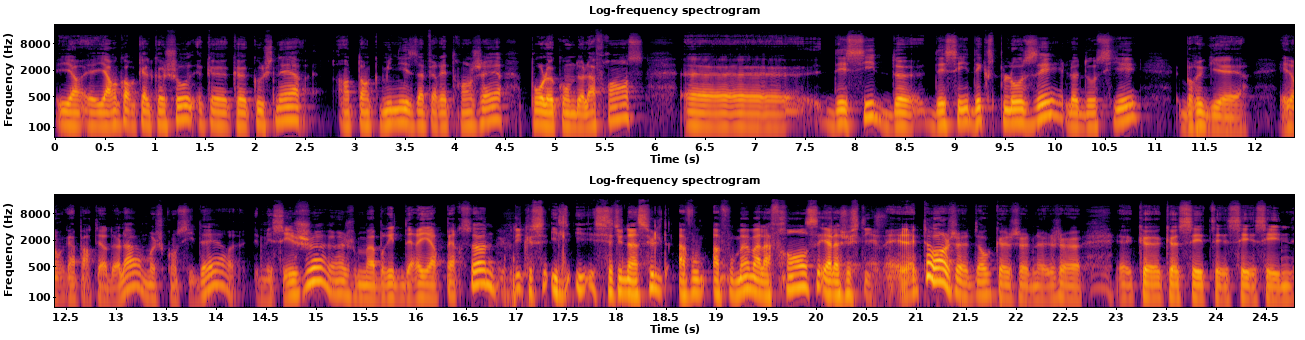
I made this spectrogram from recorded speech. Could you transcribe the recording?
y, y, a encore quelque chose, que, que, Kouchner, en tant que ministre des Affaires étrangères, pour le compte de la France, euh, décide d'essayer d'exploser le dossier Bruguière. Et donc, à partir de là, moi, je considère, mais c'est je, hein, je m'abrite derrière personne. Vous dites que c'est une insulte à vous, à vous-même, à la France et à la justice. Exactement. Je, donc, je, je, que, que c'est une,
